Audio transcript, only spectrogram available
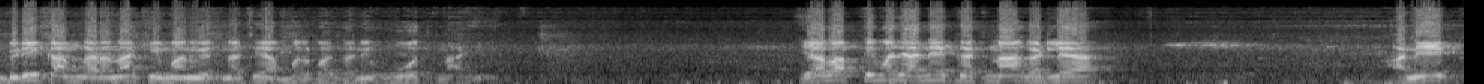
बिडी कामगारांना किमान वेतनाची अंमलबजावणी होत नाही. या बाबतीमध्ये अनेक घटना घडल्या. अनेक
